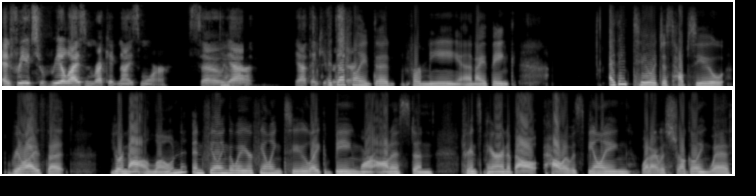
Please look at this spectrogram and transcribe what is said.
and for you to realize and recognize more so yeah. yeah. Yeah, thank you It definitely sharing. did for me and I think I think too it just helps you realize that you're not alone in feeling the way you're feeling too, like being more honest and transparent about how I was feeling, what I mm-hmm. was struggling with.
